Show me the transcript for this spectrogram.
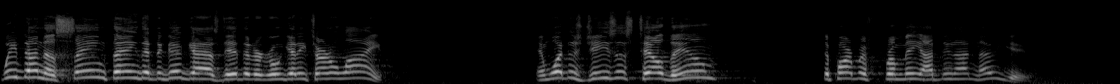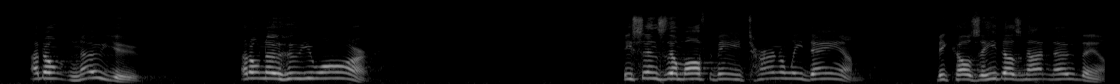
We've done the same thing that the good guys did that are going to get eternal life. And what does Jesus tell them? Depart from me, I do not know you. I don't know you. I don't know who you are. He sends them off to be eternally damned because he does not know them.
